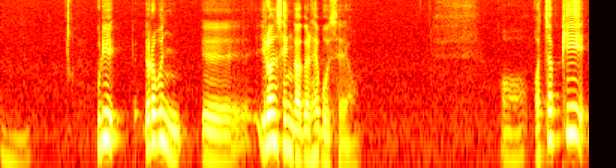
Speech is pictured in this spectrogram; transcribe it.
음, 우리 여러분 이런 생각을 해보세요 어, 어차피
